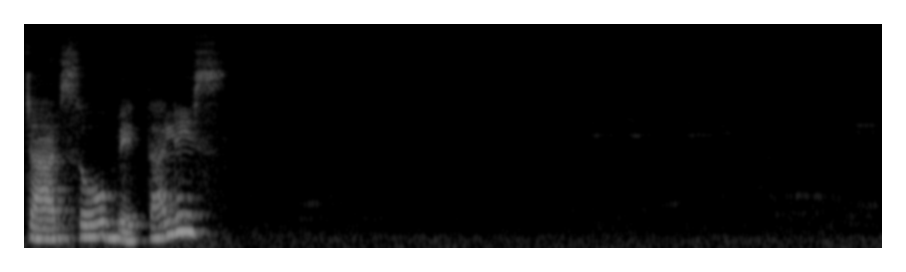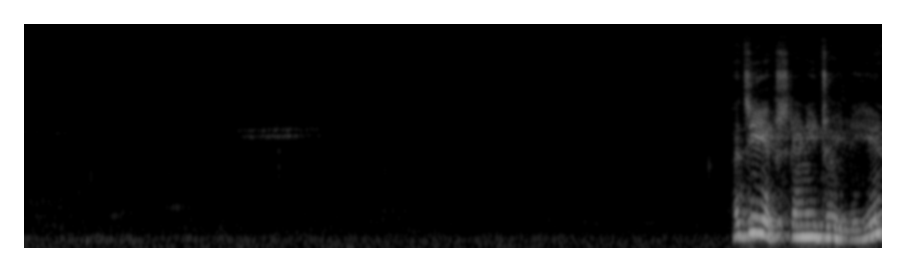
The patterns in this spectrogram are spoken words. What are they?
ચારસો બેતાલીસ. હજી એક શ્રેણી જોઈ લઈએ.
